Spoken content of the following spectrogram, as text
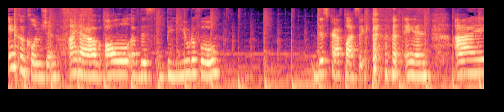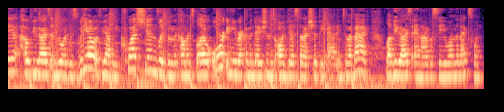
in conclusion, I have all of this beautiful Discraft plastic and I hope you guys enjoyed this video. If you have any questions, leave them in the comments below or any recommendations on discs that I should be adding to my bag. Love you guys and I will see you on the next one.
